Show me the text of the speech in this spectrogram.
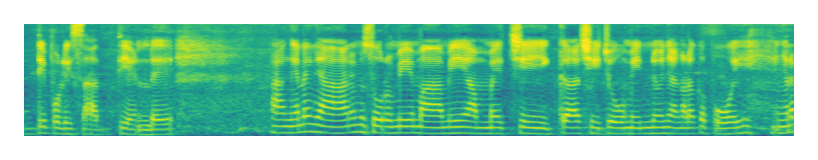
അടിപൊളി സദ്യ ഉണ്ട് അങ്ങനെ ഞാനും സുറുമി മാമി അമ്മച്ചി ഇക്ക ഷിജു മിന്നു ഞങ്ങളൊക്കെ പോയി. ഇങ്ങനെ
